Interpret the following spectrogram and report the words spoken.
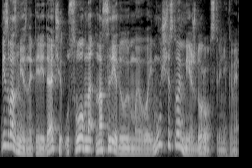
безвозмездной передачи условно наследуемого имущества между родственниками.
